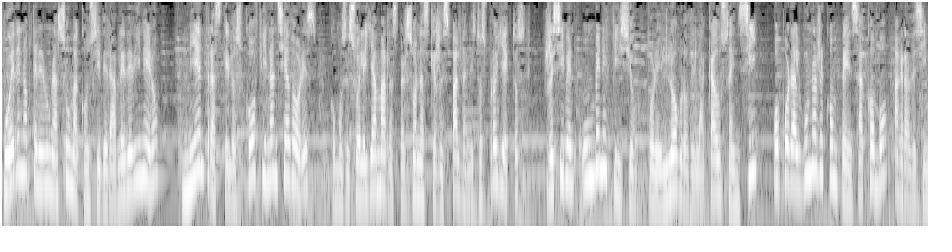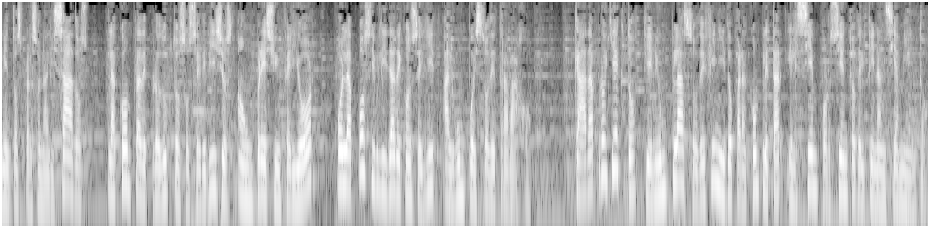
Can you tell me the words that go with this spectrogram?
pueden obtener una suma considerable de dinero, mientras que los cofinanciadores, como se suele llamar las personas que respaldan estos proyectos, reciben un beneficio por el logro de la causa en sí o por alguna recompensa como agradecimientos personalizados, la compra de productos o servicios a un precio inferior o la posibilidad de conseguir algún puesto de trabajo. Cada proyecto tiene un plazo definido para completar el 100% del financiamiento.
